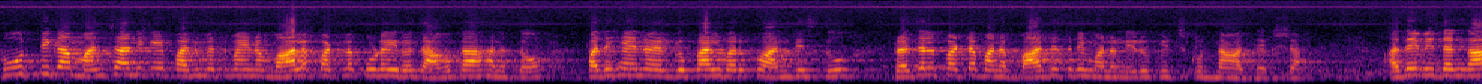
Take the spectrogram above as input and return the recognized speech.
పూర్తిగా మంచానికే పరిమితమైన వాళ్ళ పట్ల కూడా ఈరోజు అవగాహనతో పదిహేను వేల రూపాయల వరకు అందిస్తూ ప్రజల పట్ల మన బాధ్యతని మనం నిరూపించుకుంటున్నాం అధ్యక్ష. అదేవిధంగా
